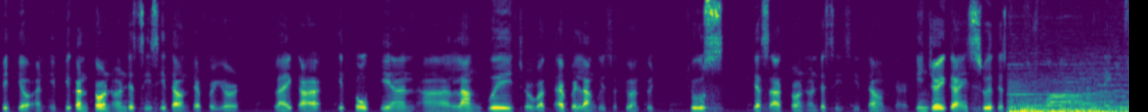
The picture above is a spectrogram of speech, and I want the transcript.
video? And if you can turn on the CC down there for your like uh, Ethiopian uh, language or whatever language that you want to choose, just uh, turn on the CC down there. Enjoy, guys, with this. Wow,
